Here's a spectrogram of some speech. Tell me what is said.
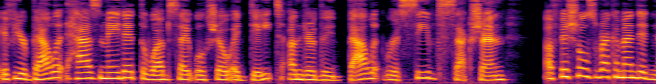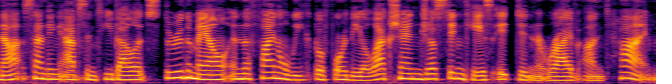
If your ballot has made it, the website will show a date under the ballot received section Officials recommended not sending absentee ballots through the mail in the final week before the election, just in case it didn't arrive on time.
